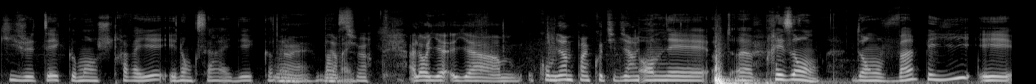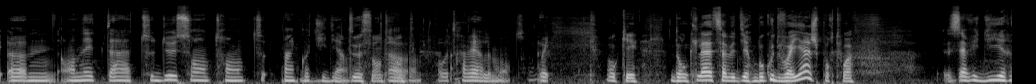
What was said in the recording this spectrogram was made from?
qui j'étais, comment je travaillais, et donc ça a aidé quand même Ouais, bien mal. sûr. Alors, il y a, il y a, hum, combien de pains quotidiens? On est euh, présent dans 20 pays et euh, on est à 230 pains quotidiens 230. euh, au travers le monde. Oui. Ok. Donc là, ça veut dire beaucoup de voyages pour toi. Ça veut dire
